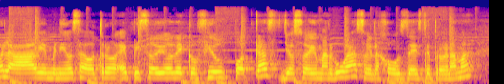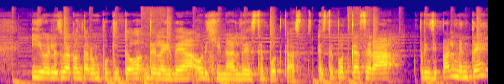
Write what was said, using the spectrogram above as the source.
Hola, bienvenidos a otro episodio de Cofuel Podcast. Yo soy Marguga, soy la host de este programa y hoy les voy a contar un poquito de la idea original de este podcast. Este podcast será principalmente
